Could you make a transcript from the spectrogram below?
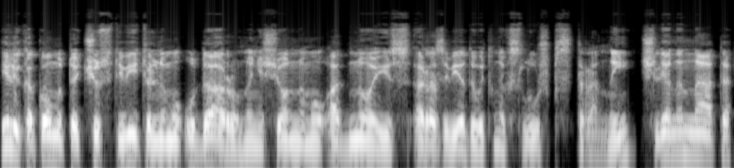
или какому-то чувствительному удару, нанесенному одной из разведывательных служб страны, члена НАТО,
